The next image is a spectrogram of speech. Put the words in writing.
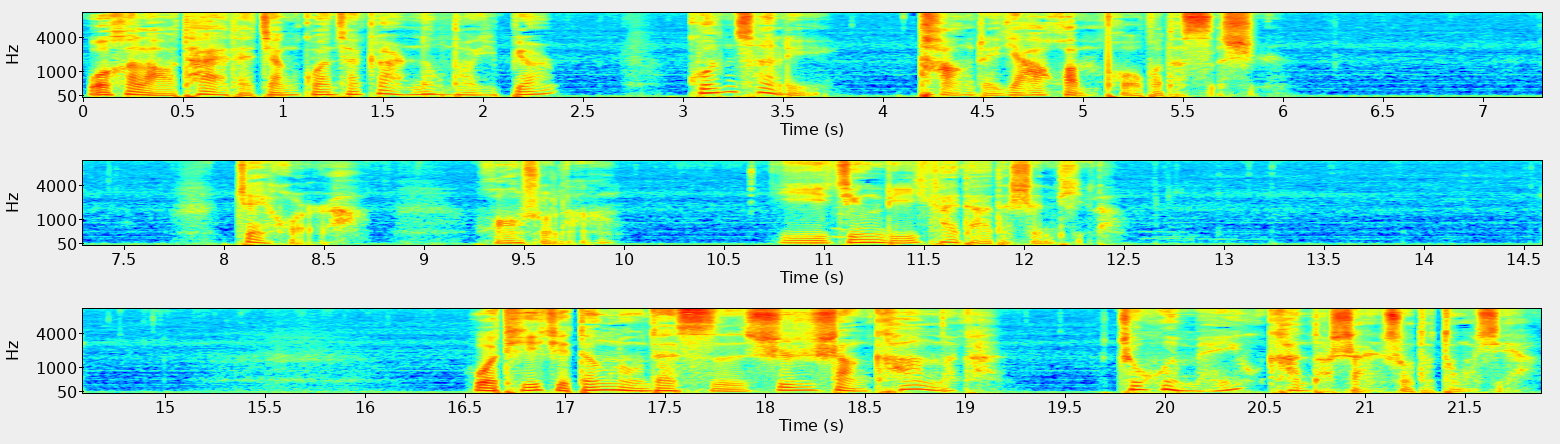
我和老太太将棺材盖弄到一边，棺材里躺着丫鬟婆婆的死尸。这会儿啊，黄鼠狼。已经离开他的身体了。我提起灯笼在死尸上看了看，周围没有看到闪烁的东西啊，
